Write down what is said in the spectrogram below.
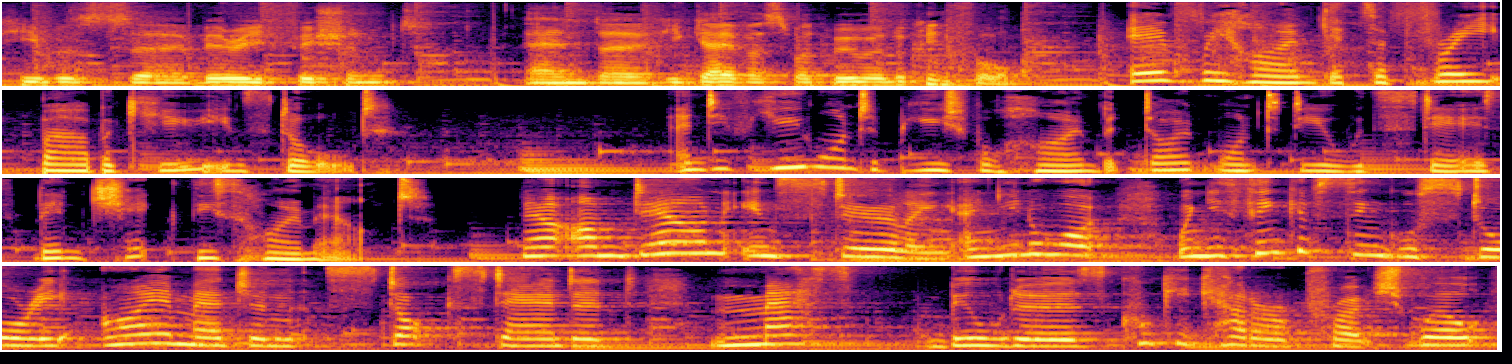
he was uh, very efficient and uh, he gave us what we were looking for. Every home gets a free barbecue installed. And if you want a beautiful home but don't want to deal with stairs, then check this home out. Now, I'm down in Stirling, and you know what? When you think of single story, I imagine stock standard, mass builders, cookie cutter approach. Well,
